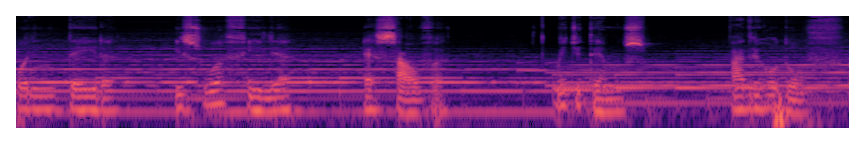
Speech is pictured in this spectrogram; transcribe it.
por inteira e sua filha é salva. Meditemos. Padre Rodolfo.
